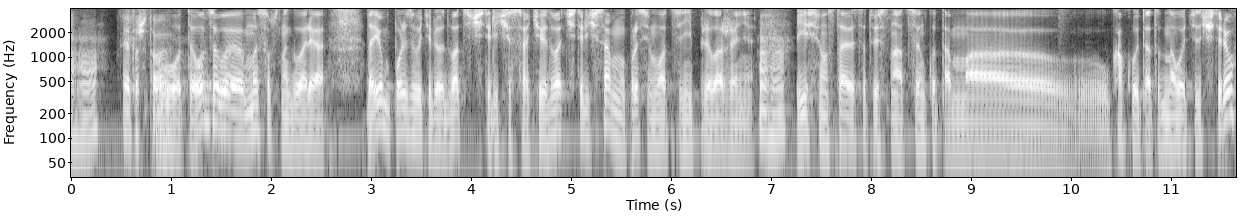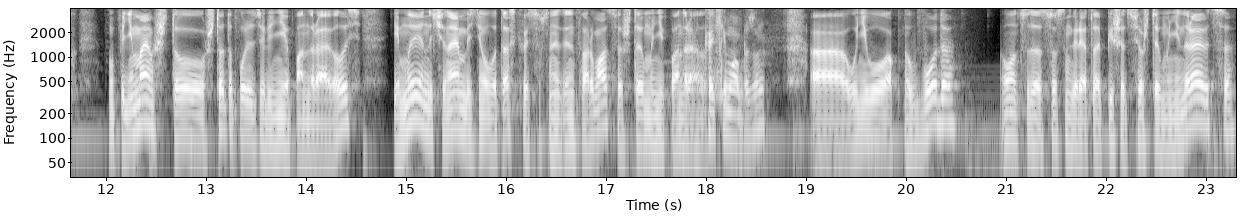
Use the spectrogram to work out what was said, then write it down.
Ага. Это что? Вот. И отзывы мы, собственно говоря, даем пользователю 24 часа. Через 24 часа мы просим его оценить приложение. Ага. Если он ставит, соответственно, оценку там а, какую-то от 1 до 4, мы понимаем, что что-то пользователю не понравилось, и мы начинаем из него вытаскивать, собственно, эту информацию, что ему не понравилось. Каким образом? А, у него окно ввода, он сюда, собственно говоря, туда пишет все, что ему не нравится,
